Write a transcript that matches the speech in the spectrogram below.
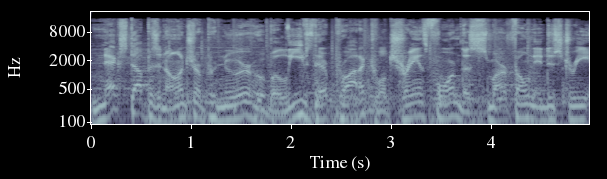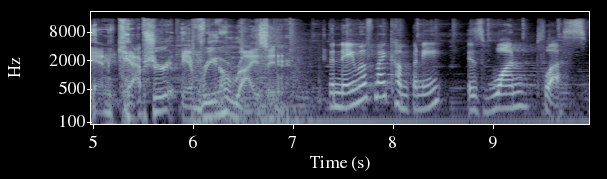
Next up is an entrepreneur who believes their product will transform the smartphone industry and capture every horizon. The name of my company is OnePlus.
